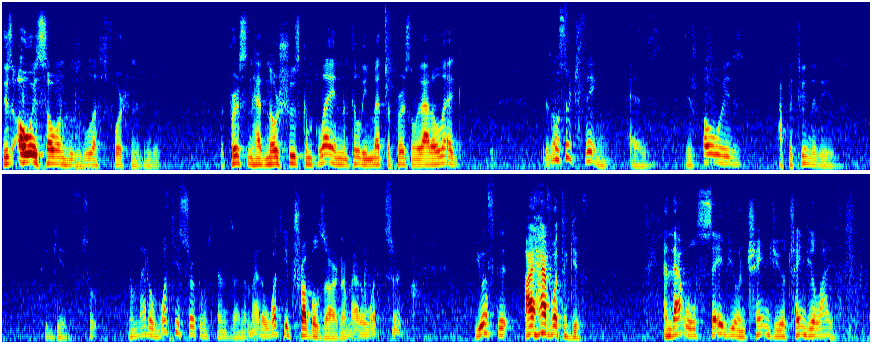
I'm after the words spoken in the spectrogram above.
There's always someone who's less fortunate than you. The person had no shoes complain until he met the person without a leg. There's no such thing as, there's always opportunities to give. So no matter what your circumstances are, no matter what your troubles are, no matter what, you have to, I have what to give. And that will save you and change you, change your life,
